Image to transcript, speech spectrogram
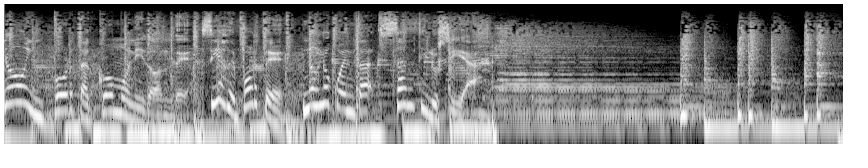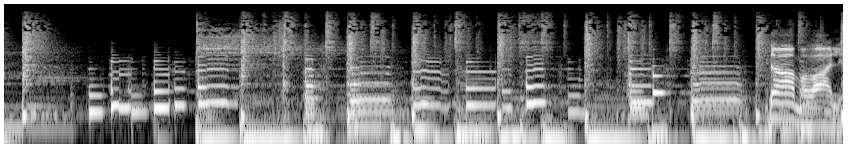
No importa cómo ni dónde. Si es deporte, nos lo cuenta Santi Lucía. No, más vale.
